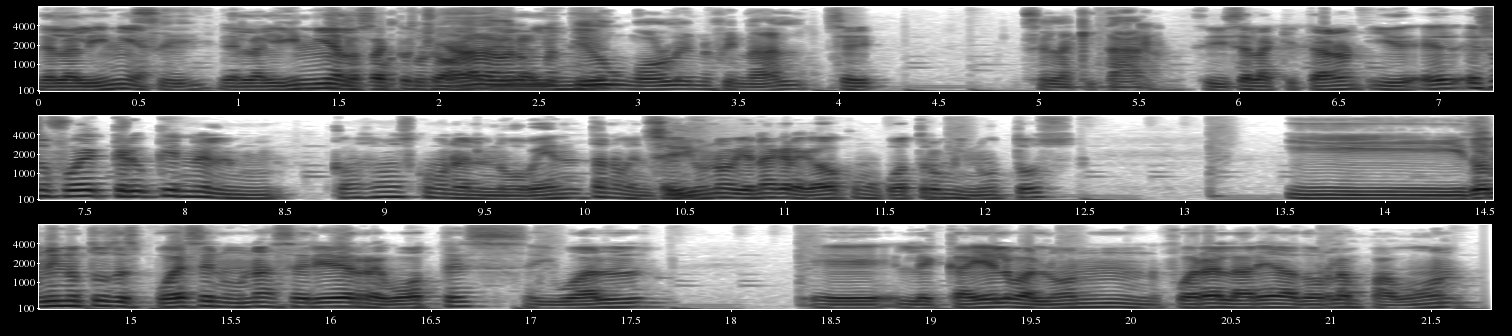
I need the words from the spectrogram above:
de la línea. Sí. De la línea lo sacó Ochoa. de haber metido un gol en final. Sí. Se la quitaron. Sí, se la quitaron. Y e, eso fue, creo que en el ¿cómo somos? Como en el 90, 91, habían agregado como cuatro minutos. Y dos minutos después, en una serie de rebotes, igual eh, le cae el balón fuera del área a Dorlan Pavón.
